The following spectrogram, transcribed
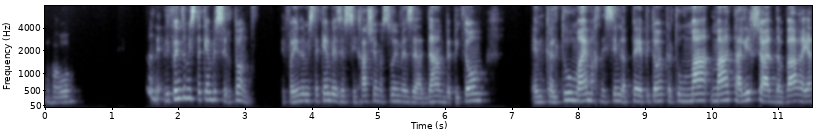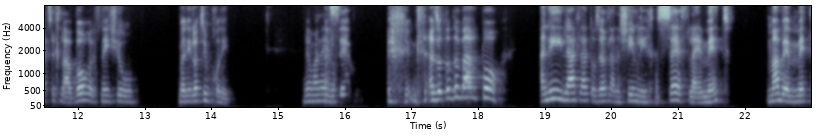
ברור. לפעמים זה מסתכם בסרטון. לפעמים זה מסתכם באיזה שיחה שהם עשו עם איזה אדם, ופתאום הם קלטו מה הם מכניסים לפה, פתאום הם קלטו מה, מה התהליך שהדבר היה צריך לעבור לפני שהוא... ואני לא צמחונית. גם אני אז, לא. אז אותו דבר פה. אני לאט לאט עוזרת לאנשים להיחשף לאמת, מה באמת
